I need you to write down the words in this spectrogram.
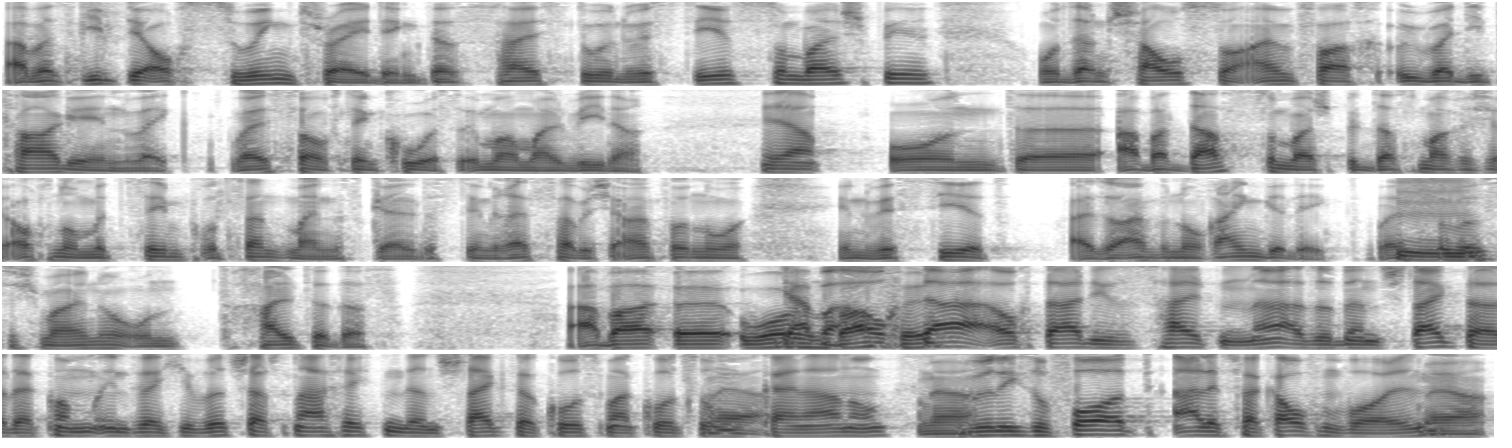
Aber es gibt ja auch Swing Trading. Das heißt, du investierst zum Beispiel und dann schaust du einfach über die Tage hinweg, weißt du, auf den Kurs immer mal wieder. Ja. Und äh, aber das zum Beispiel, das mache ich auch nur mit 10% meines Geldes. Den Rest habe ich einfach nur investiert, also einfach nur reingelegt. Weißt Mhm. du, was ich meine? Und halte das. Aber äh, Warren Ja, aber auch Buffett, da, auch da dieses Halten, ne? Also dann steigt da, da kommen irgendwelche Wirtschaftsnachrichten, dann steigt der Kurs mal kurz um, Ja. keine Ahnung. Ja. Würde ich sofort alles verkaufen wollen. Ja.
